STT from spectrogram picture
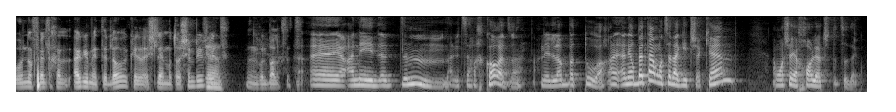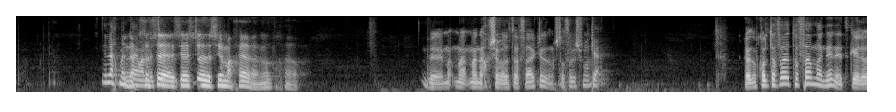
הוא נופל תחת ארגומנטד, לא? כאילו, יש להם אותו שם בעברית? אני מבולבל קצת. אני צריך לחקור את זה, אני לא בטוח. אני בינתיים רוצה להגיד שכן, למרות שיכול להיות שאתה צודק פה. נלך בינתיים על מציאות. אני חושב שיש לזה שם אחר, אני לא זוכר. ומה אני חושב על התופעה כאילו? זה מה שאתה רוצה לשמוע? כן. קודם כל תופעה, תופעה מעניינת, כאילו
